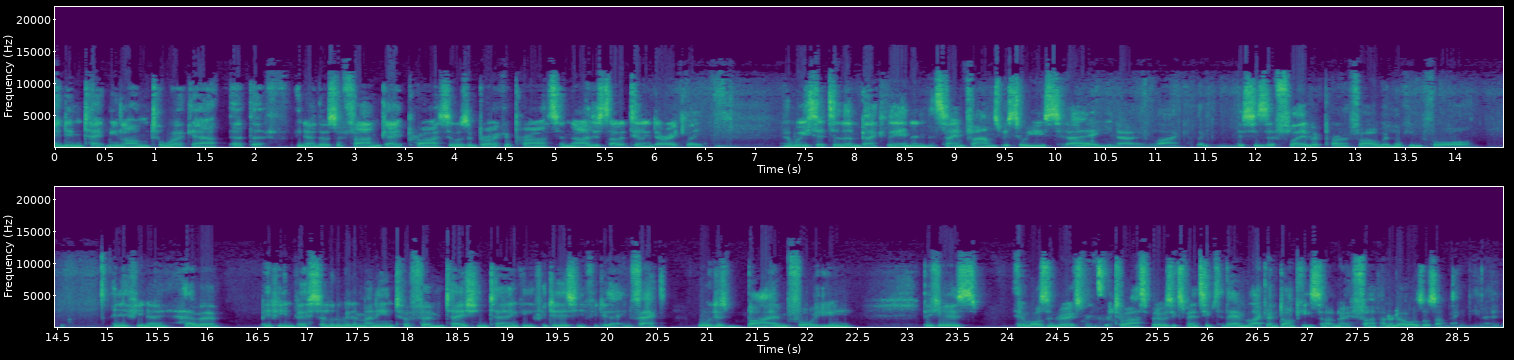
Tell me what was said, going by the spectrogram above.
it didn't take me long to work out that the you know there was a farm gate price, there was a broker price, and I just started dealing directly. And we said to them back then, and the same farms we still use today, you know, like this is a flavour profile we're looking for, and if you know have a if you invest a little bit of money into a fermentation tank, and if you do this and if you do that, in fact, we'll just buy them for you because it wasn't very expensive to us, but it was expensive to them. Like a donkey's, I don't know, five hundred dollars or something, you know.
